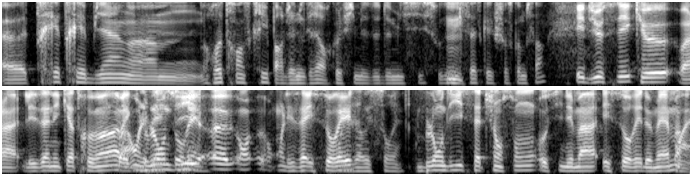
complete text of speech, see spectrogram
Euh, très très bien euh, retranscrit par James Gray alors que le film est de 2006 ou Mm. 2007 quelque chose comme ça Et Dieu sait que voilà les années 80 avec Bah, on les a Blondie, essorés. euh, on, on les a On essorés. les avait saurés. Blondie, cette chanson au cinéma essorée de même. Ouais.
